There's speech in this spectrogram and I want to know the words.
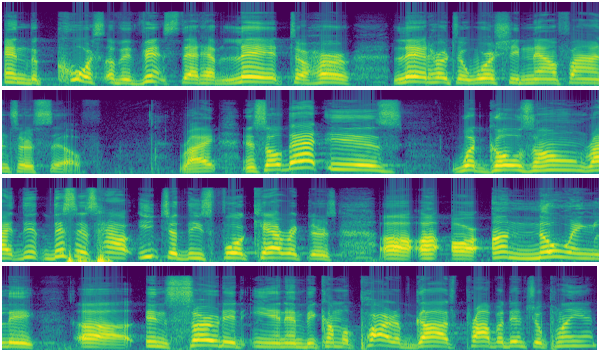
and the course of events that have led to her, led her to where she now finds herself. Right? And so that is what goes on, right? This is how each of these four characters uh, are unknowingly uh, inserted in and become a part of God's providential plan.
